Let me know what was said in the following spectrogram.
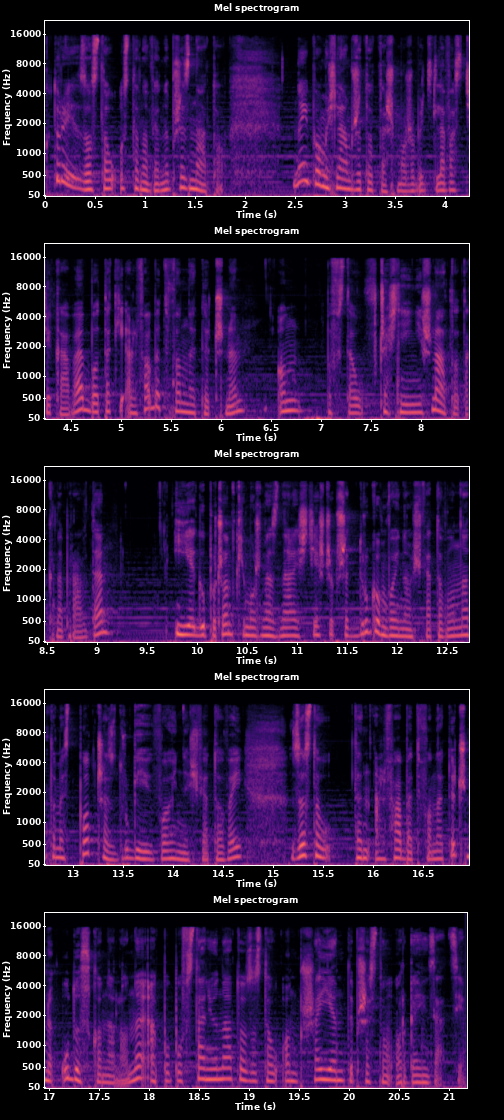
który został ustanowiony przez NATO. No i pomyślałam, że to też może być dla Was ciekawe, bo taki alfabet fonetyczny, on powstał wcześniej niż NATO tak naprawdę, i jego początki można znaleźć jeszcze przed II wojną światową, natomiast podczas II wojny światowej został ten alfabet fonetyczny udoskonalony, a po powstaniu NATO został on przejęty przez tą organizację.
